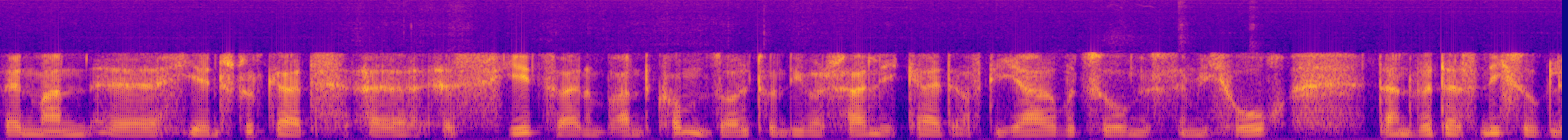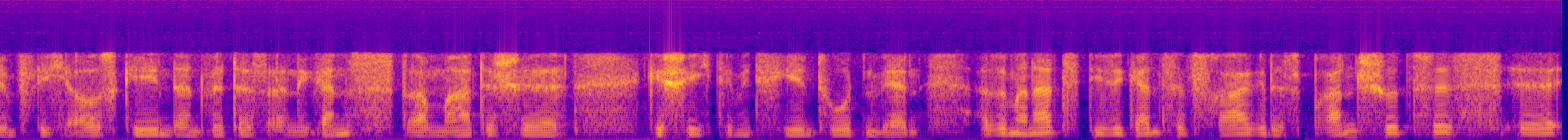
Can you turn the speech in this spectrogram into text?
Wenn man äh, hier in Stuttgart äh, es je zu einem Brand kommen sollte und die Wahrscheinlichkeit auf die Jahre bezogen ist ziemlich hoch, dann wird das nicht so glimpflich ausgehen, dann wird das eine ganz dramatische Geschichte mit vielen Toten werden. Also man hat diese ganze Frage des Brandschutzes äh,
